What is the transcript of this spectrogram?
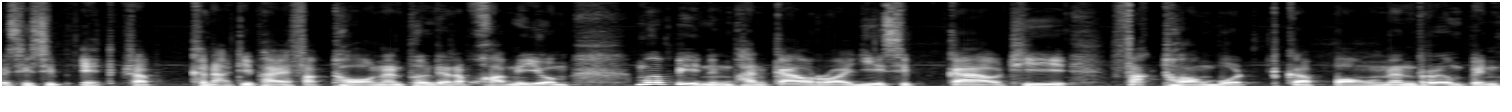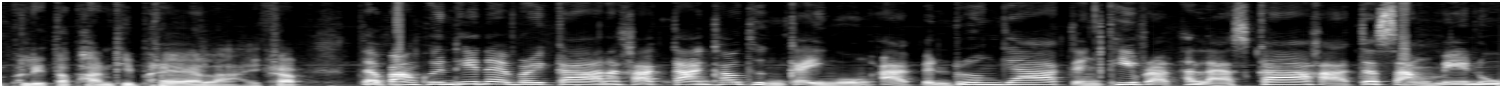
1941 ครับ ขณะที่พายฟักทองนั้นเพิ่งได้รับความนิยมเมื่อปี 1929 ที่ฟักทองบดกระป๋องนั้นเริ่มเป็นผลิตภัณฑ์ที่แพร่หลายครับ แต่บางพื้นที่ในอเมริกานะคะ การเข้าถึงไก่งวงอาจเป็นเรื่องยากอย่างที่รัฐ阿拉斯กา ค่ะ จะสั่งเมนู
